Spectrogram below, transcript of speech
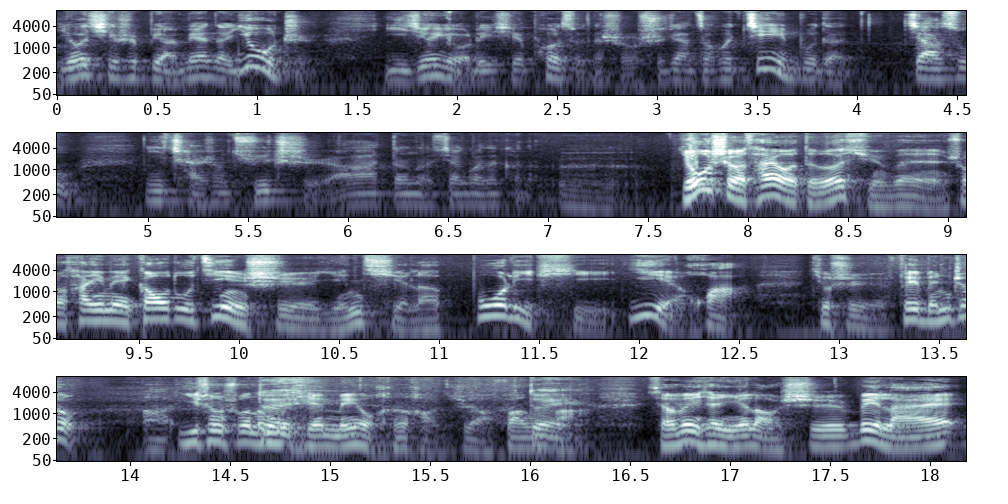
尤其是表面的釉质已经有了一些破损的时候，实际上这会进一步的加速你产生龋齿啊等等相关的可能。嗯。有舍才有得询问说，他因为高度近视引起了玻璃体液化，就是飞蚊症啊。医生说呢，目前没有很好的治疗方法。想问一下尹老师，未来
